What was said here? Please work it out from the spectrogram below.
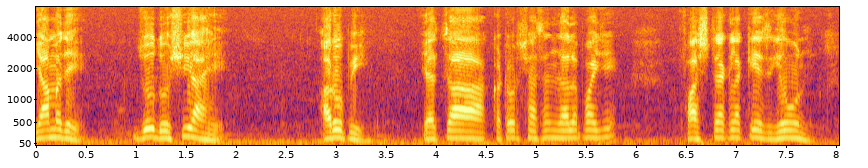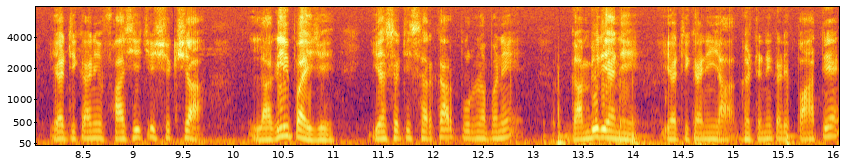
यामध्ये जो दोषी आहे आरोपी याचा कठोर शासन झालं पाहिजे. फास्ट्रॅकला केस घेऊन या ठिकाणी फाशीची शिक्षा लागली पाहिजे यासाठी सरकार पूर्णपणे गांभीर्याने या ठिकाणी या घटनेकडे पाहते.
